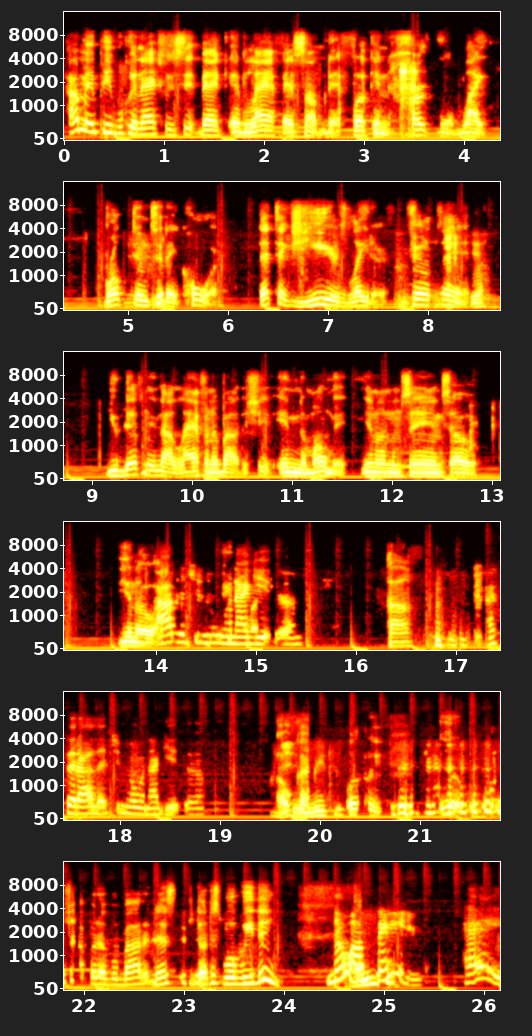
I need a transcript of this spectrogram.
How many people can actually sit back and laugh at something that fucking hurt them, like broke them to their core? That takes years later. You feel what I'm saying? Yeah you definitely not laughing about the shit in the moment. You know what I'm saying? So, you know, I'll let you know when I get there. Huh? I said I'll let you know when I get there. Okay. Me too. Well, we'll chop it up about it. That's that's what we do. No, I'm saying, hey,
